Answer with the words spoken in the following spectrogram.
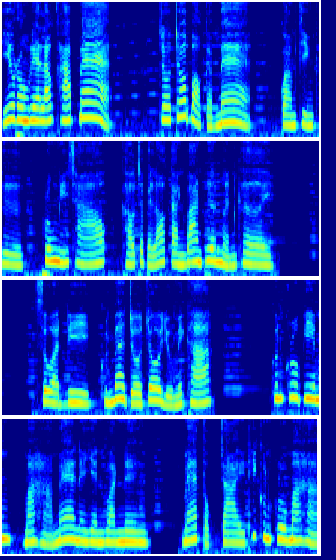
ที่โรงเรียนแล้วครับแม่ โจโจ้บอกกับแม่ ความจริงคือ พรุ่งนี้เช้า เขาจะไปลอกการบ้านเพื่อนเหมือนเคย สวัสดี คุณแม่โจโจ้อยู่ไหมคะ คุณครูพิมพ์มาหาแม่ในเย็นวันหนึ่ง แม่ตกใจที่คุณครูมาหา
